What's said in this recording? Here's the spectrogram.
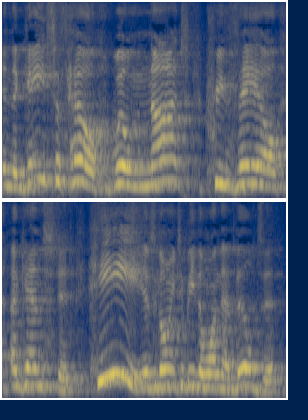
and the gates of hell will not prevail against it. He is going to be the one that builds it.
